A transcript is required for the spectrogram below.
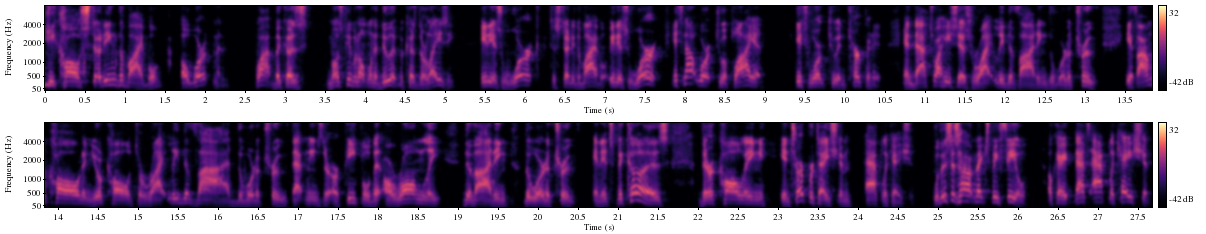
He mm-hmm. calls studying the Bible a workman. Why? Because most people don't want to do it because they're lazy. It is work to study the Bible. It is work. It's not work to apply it. It's work to interpret it. And that's why he says rightly dividing the word of truth. If I'm called and you're called to rightly divide the word of truth, that means there are people that are wrongly dividing the word of truth. And it's because they're calling interpretation application. Well, this is how it makes me feel. Okay, that's application.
